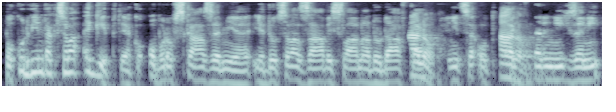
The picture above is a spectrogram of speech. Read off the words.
pokud vím, tak třeba Egypt jako obrovská země je docela závislá na dodávkách pšenice od ano. externích zemí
